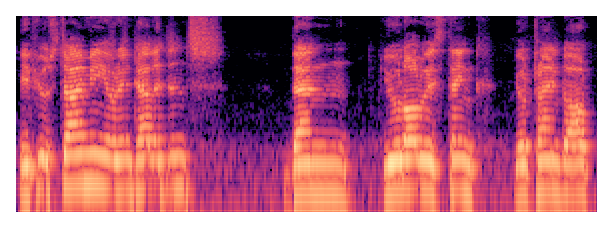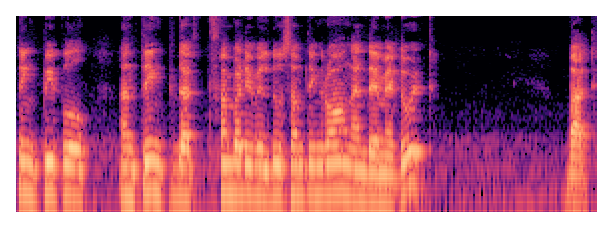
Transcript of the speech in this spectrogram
If you stymie your intelligence, then you'll always think you're trying to outthink people and think that somebody will do something wrong and they may do it. But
